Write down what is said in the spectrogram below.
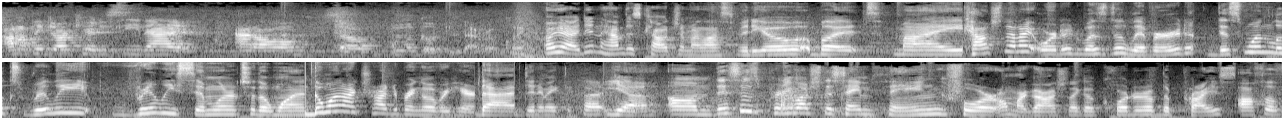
I don't think y'all care to see that at all, so I'm gonna go do that real quick. Oh yeah, I didn't have this couch in my last video, but my couch that I ordered was delivered. This one looks really, really similar to the one, the one I tried to bring over here that didn't make the cut. Yeah, um, this is pretty much the same thing for, oh my gosh, like a quarter of the price off of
